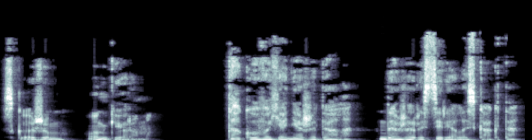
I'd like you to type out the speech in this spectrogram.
«Скажем, онгером». Такого я не ожидала, даже растерялась как-то.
